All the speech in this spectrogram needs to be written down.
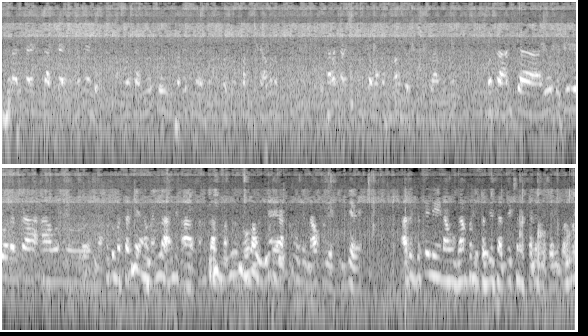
ಜಿಲ್ಲಾಧಿಕಾರಿಗಳಿಂದ ಅಧಿಕಾರಿಗಳ ಜೊತೆಯಲ್ಲಿ ಇವತ್ತು ಈ ಪ್ರದೇಶಗಳಲ್ಲಿ ಪರಿಸ್ಥಿತಿ ಅವಲಂಬಿಸಿ ಸರ್ಕಾರಕ್ಕೆ ಸೂಕ್ತವಾದ ಮಾರ್ಗ ಸೂಚಿಸಲಾಗುವುದು ಹೊಸ ಅಂತ ಇವತ್ತು ತೀರಿ ಹೋದಂತ ಆ ಒಂದು ಕುಟುಂಬಸ್ಥರಿಗೆ ನಮ್ಮೆಲ್ಲ ಸಂತಾಪ ಮತ್ತು ನಾವು ಕೂಡ ಇದ್ದೇವೆ ಅದ್ರ ಜೊತೆಯಲ್ಲಿ ನಾವು ಗ್ರಾಮ ಪಂಚಾಯತ್ ಸದಸ್ಯ ಅಧ್ಯಕ್ಷರ ಸಲಹೆ ಸೇರಿಕೊಂಡು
